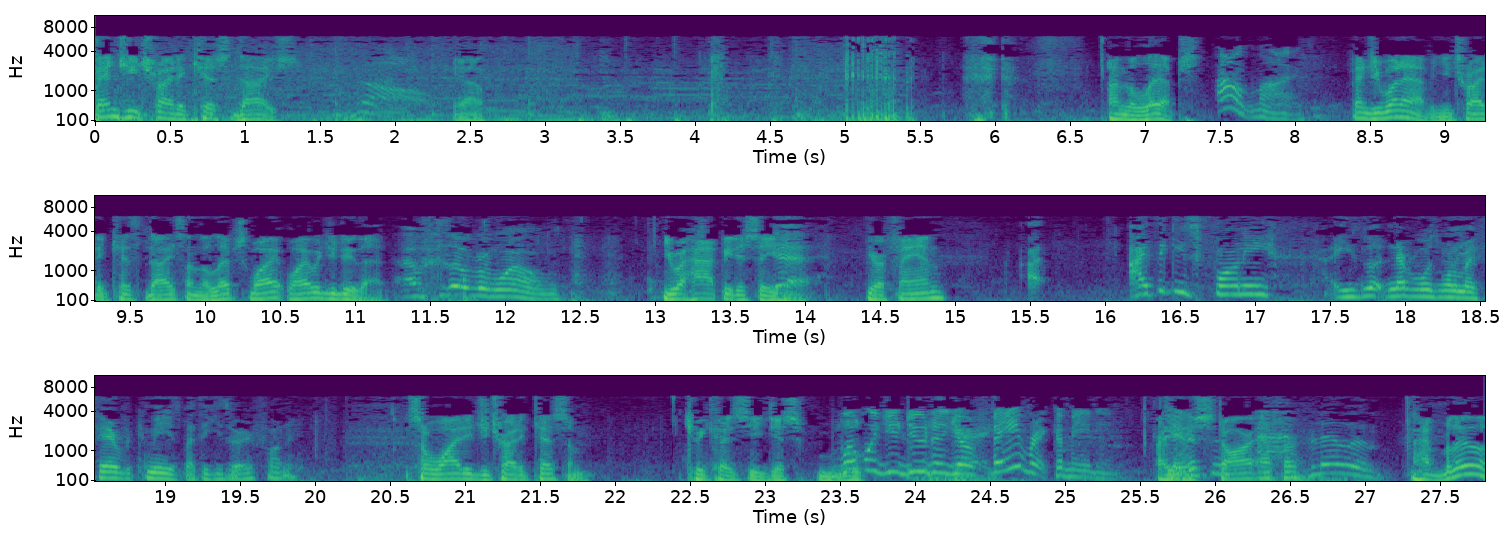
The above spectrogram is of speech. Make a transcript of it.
Benji tried to kiss Dice. No. Yeah. On the lips. Oh, my. Benji, what happened? You tried to kiss Dice on the lips? Why Why would you do that? I was overwhelmed. You were happy to see Yeah. him. You're a fan? I I think he's funny. He never was one of my favorite comedians, but I think he's very funny. So why did you try to kiss him? Because you just... What would you do to your favorite comedian? Are you a Kinison? star effer? I blew him. I blew.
